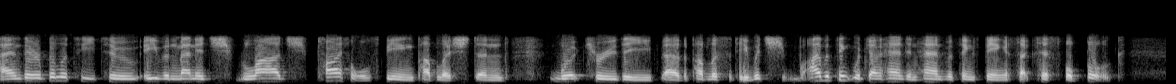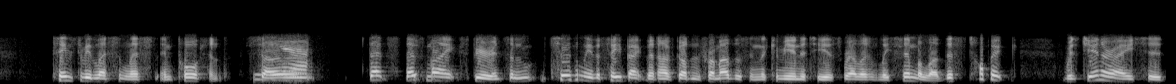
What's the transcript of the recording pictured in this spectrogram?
and their ability to even manage large titles being published and work through the uh, the publicity, which I would think would go hand in hand with things being a successful book, seems to be less and less important. So yeah. That's that's my experience, and certainly the feedback that I've gotten from others in the community is relatively similar. This topic was generated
